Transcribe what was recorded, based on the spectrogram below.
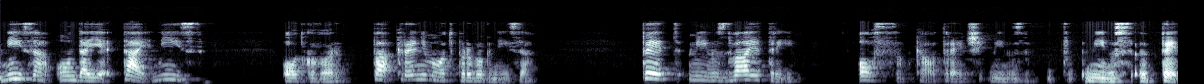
niza, onda je taj niz odgovor. Pa krenimo od prvog niza. 5 minus 2 je 3. 8 kao treći minus, minus 5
